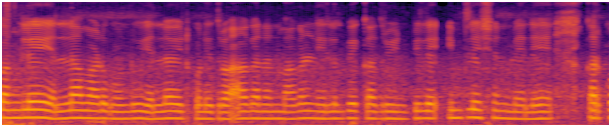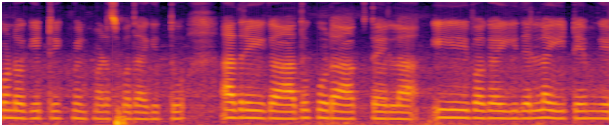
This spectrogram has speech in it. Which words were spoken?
ಬಂಗ್ಲೆ ಎಲ್ಲ ಮಾಡಿಕೊಂಡು ಎಲ್ಲ ಇಟ್ಕೊಂಡಿದ್ರು. ಆಗ ನನ್ನ ಮಗಳನ್ನ ಎಲ್ಲಿಗೆ ಬೇಕಾದರೂ ಇಂಪಿಲೇ ಇಂಪ್ಲೇಷನ್ ಮೇಲೆ ಕರ್ಕೊಂಡೋಗಿ ಟ್ರೀಟ್ಮೆಂಟ್ ಮಾಡಿಸ್ಬೋದಾಗಿತ್ತು. ಆದರೆ ಈಗ ಅದು ಕೂಡ ಆಗ್ತಾ ಇಲ್ಲ. ಇವಾಗ ಇದೆಲ್ಲ ಈ ಟೈಮ್ಗೆ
